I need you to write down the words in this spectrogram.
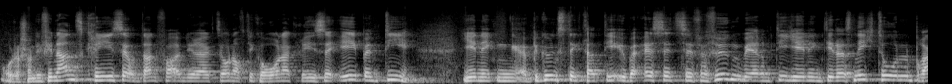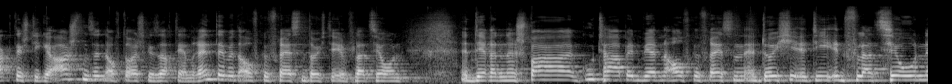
oder schon die Finanzkrise und dann vor allem die Reaktion auf die Corona-Krise eben diejenigen äh, begünstigt hat, die über Assets verfügen, während diejenigen, die das nicht tun, praktisch die Gearschten sind, auf Deutsch gesagt, deren Rente wird aufgefressen durch die Inflation, deren Sparguthaben werden aufgefressen durch die Inflation,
